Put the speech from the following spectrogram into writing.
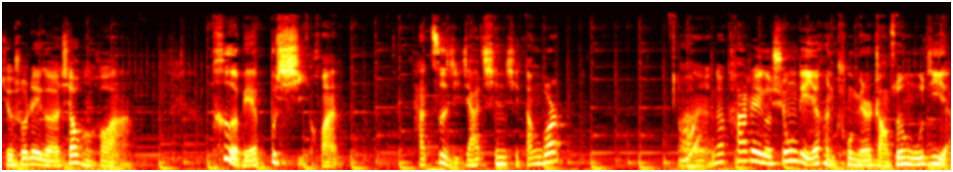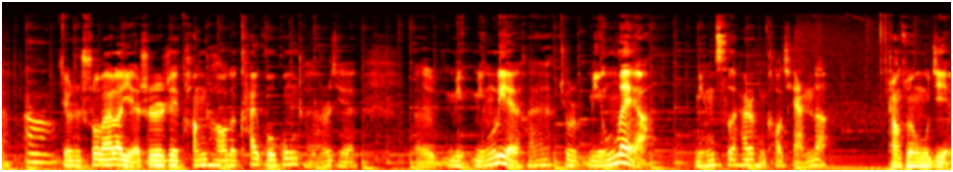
就说这个萧皇后啊，特别不喜欢她自己家亲戚当官儿。啊、那他这个兄弟也很出名，长孙无忌啊，嗯，就是说白了也是这唐朝的开国功臣，而且，呃，名名列还就是名位啊，名次还是很靠前的。长孙无忌。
